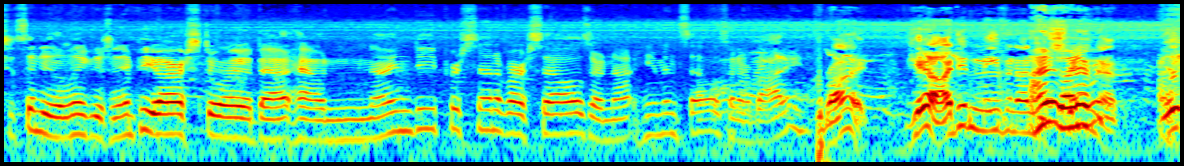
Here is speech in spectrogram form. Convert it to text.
should send you the link. There's an NPR story about how 90% of our cells are not human cells in our body. Right. Yeah, I didn't even I understand never- that. We're,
